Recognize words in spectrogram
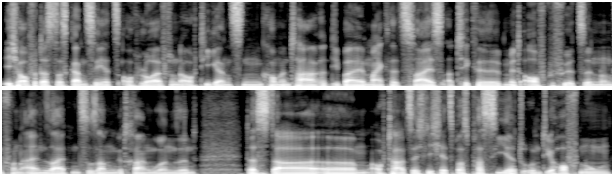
Ich hoffe, dass das Ganze jetzt auch läuft und auch die ganzen Kommentare, die bei Michael Zeiss Artikel mit aufgeführt sind und von allen Seiten zusammengetragen worden sind, dass da ähm, auch tatsächlich jetzt was passiert und die Hoffnung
